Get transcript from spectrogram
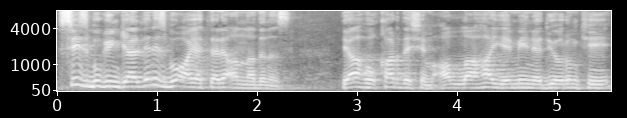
Siz bugün geldiniz bu ayetleri anladınız. Yahu kardeşim Allah'a yemin ediyorum ki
